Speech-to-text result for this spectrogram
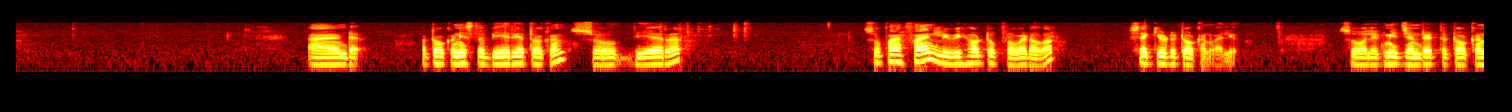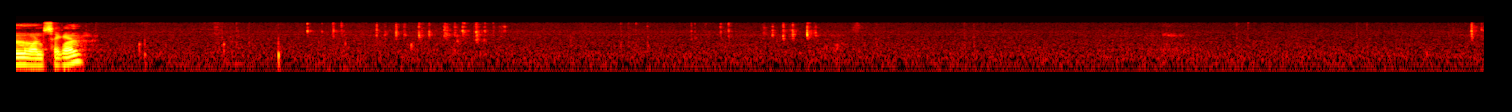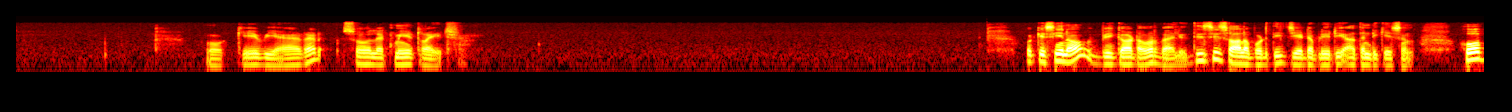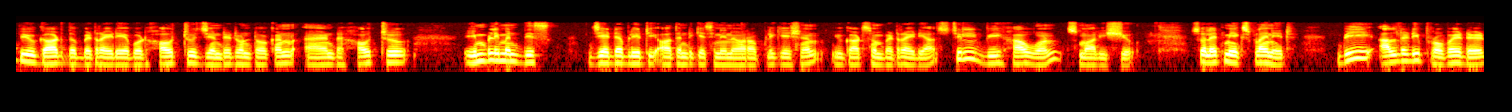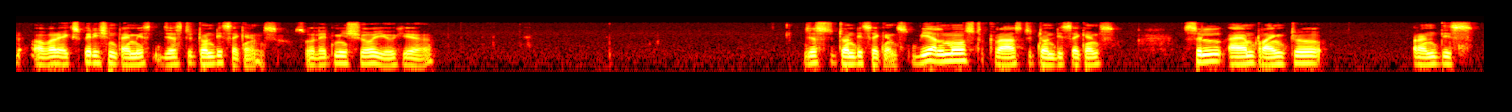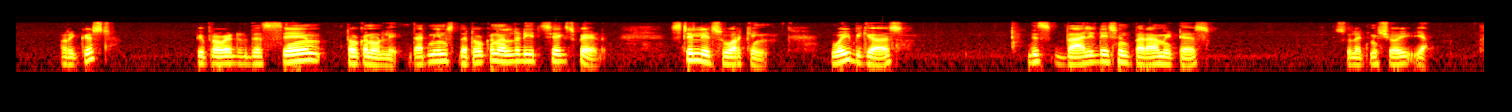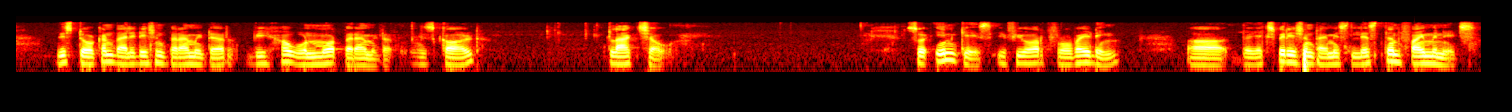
And a token is the bearer token. So bearer. So finally we have to provide our secured token value. So let me generate the token once again. Okay we added so let me try it. Okay see now we got our value. This is all about the JWT authentication. Hope you got the better idea about how to generate one token and how to implement this JWT authentication in our application. You got some better idea. Still we have one small issue. So let me explain it we already provided our expiration time is just 20 seconds. So let me show you here. Just 20 seconds. We almost crossed 20 seconds. Still I am trying to run this request. We provided the same token only. That means the token already it's expired. Still it's working. Why? Because this validation parameters so let me show you yeah. This token validation parameter we have one more parameter. Is called clock skew. So in case if you are providing uh, the expiration time is less than 5 minutes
